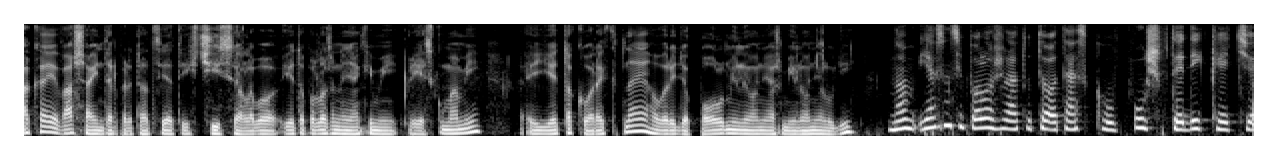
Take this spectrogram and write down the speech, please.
Aká je vaša interpretácia tých čísel, lebo je to podložené nejakými prieskumami? Je to korektné hovoriť o pol milióne až milióne ľudí? No, ja som si položila túto otázku už vtedy, keď e,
